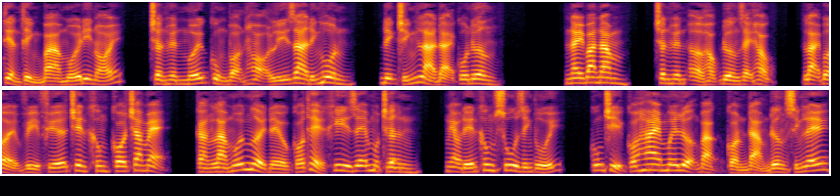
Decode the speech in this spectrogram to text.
tiền thỉnh bà mối đi nói, Trần Huyền mới cùng bọn họ lý ra đính hôn, định chính là đại cô nương. Nay 3 năm, Trần Huyền ở học đường dạy học, lại bởi vì phía trên không có cha mẹ, càng là mỗi người đều có thể khi dễ một chân, nghèo đến không xu dính túi, cũng chỉ có 20 lượng bạc còn đảm đương xính lễ.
